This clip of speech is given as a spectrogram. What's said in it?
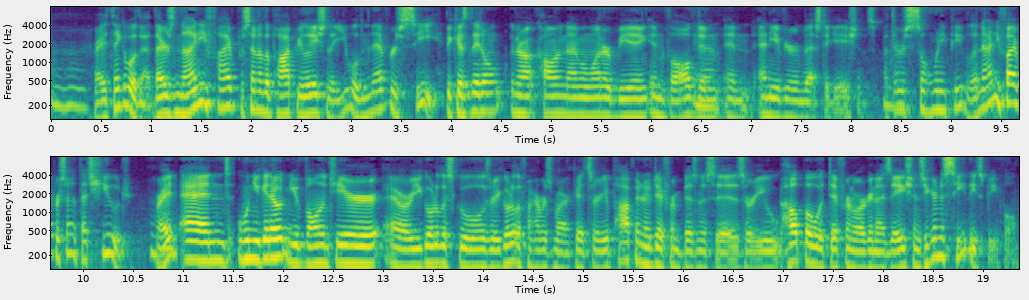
mm-hmm. right? Think about that. There's 95% of the population that you will never see because they don't they're not calling 911 or being involved in, in any of your investigations. But there's mm-hmm. so many people and 95% that's huge right? And when you get out and you volunteer or you go to the schools or you go to the farmers markets or you pop into different businesses or you help out with different organizations you're going to see these people.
